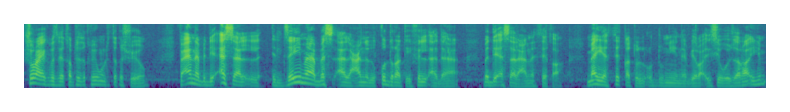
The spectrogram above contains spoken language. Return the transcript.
شو رأيك بالثقة؟ بتثق فيهم ولا بتثقش فيهم؟ فأنا بدي أسأل زي ما بسأل عن القدرة في الأداء بدي أسأل عن الثقة. ما هي ثقة الأردنيين برئيس وزرائهم؟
